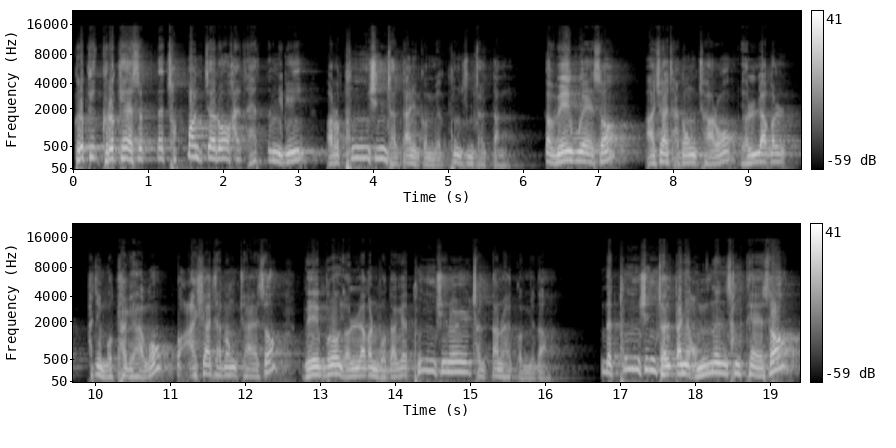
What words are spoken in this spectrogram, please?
그렇게 그렇게 했을 때 첫 번째로 했던 일이 바로 통신 절단일 겁니다. 통신 절단. 그러니까 외부에서 아시아 자동차로 연락을 하지 못하게 하고 또 아시아 자동차에서 외부로 연락을 못하게 통신을 절단을 할 겁니다. 근데 통신 절단이 없는 상태에서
